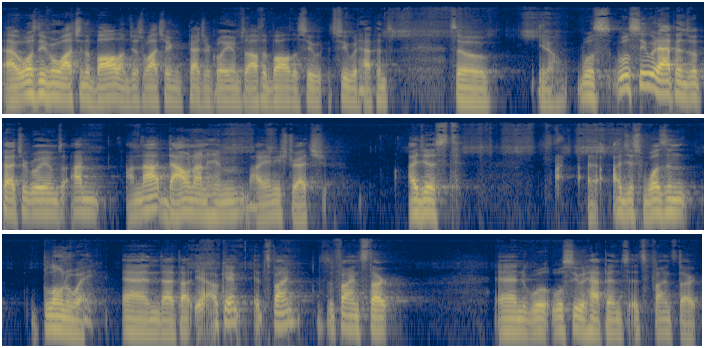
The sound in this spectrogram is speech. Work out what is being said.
I wasn't even watching the ball. I'm just watching Patrick Williams off the ball to see see what happens. So you know, we'll we'll see what happens with Patrick Williams. I'm I'm not down on him by any stretch. I just I, I just wasn't blown away, and I thought, yeah, okay, it's fine. It's a fine start, and we'll we'll see what happens. It's a fine start,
